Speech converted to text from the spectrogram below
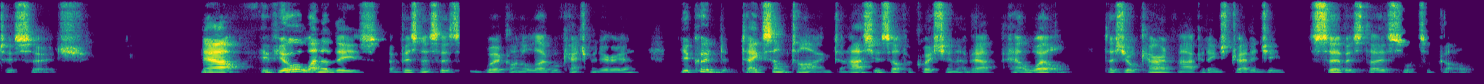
to search. Now, if you're one of these businesses work on a local catchment area, you could take some time to ask yourself a question about how well does your current marketing strategy service those sorts of goals.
